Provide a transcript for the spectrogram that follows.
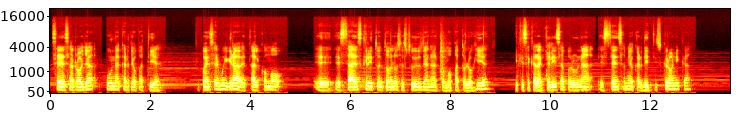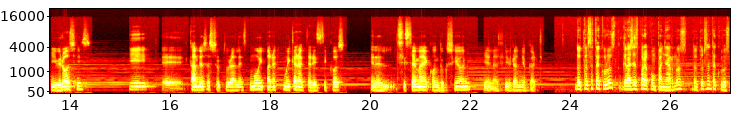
se desarrolla una cardiopatía que puede ser muy grave, tal como eh, está descrito en todos los estudios de anatomopatología y que se caracteriza por una extensa miocarditis crónica, fibrosis y eh, cambios estructurales muy, muy característicos en el sistema de conducción y en las fibras miocárdicas. Doctor Santa Cruz, gracias por acompañarnos. Doctor Santa Cruz,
